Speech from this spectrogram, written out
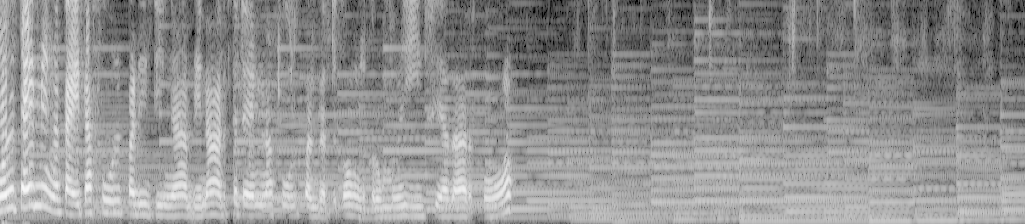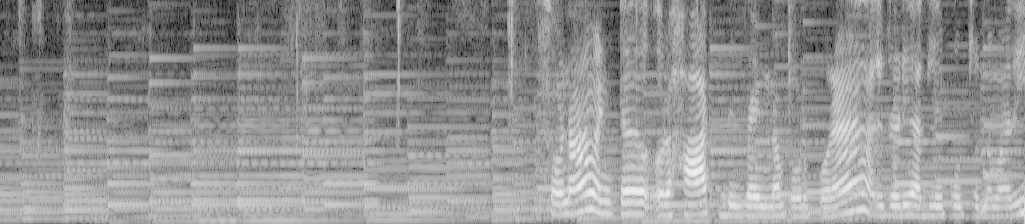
ஒரு டைம் நீங்கள் டைட்டாக ஃபோல்ட் பண்ணிட்டீங்க அப்படின்னா அடுத்த டைம்லாம் ஃபோல்ட் பண்ணுறதுக்கு உங்களுக்கு ரொம்ப ஈஸியாக தான் இருக்கும். ஸோ நான் வந்துட்டு ஒரு ஹார்ட் டிசைன் தான் போட போகிறேன் ஆல்ரெடி அதுலேயே போட்டிருந்த மாதிரி.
